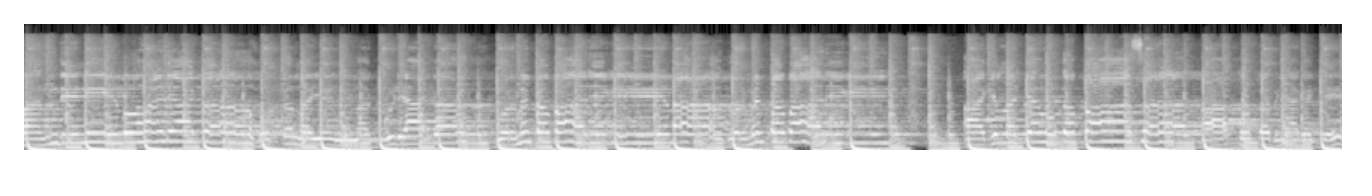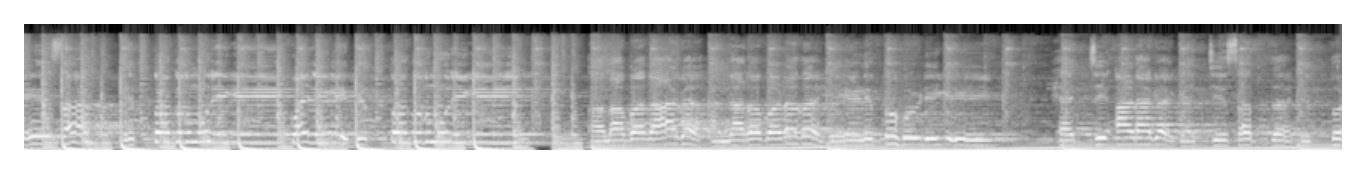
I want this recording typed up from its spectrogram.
ಬಂದಿ ನೀನು ಹಳ್ಯಾಕ ಹೊಕ್ಕಲ ಎಲ್ಲ ಕುಡ್ಯಾಕ. ಗೋರ್ಮೆಂಟ್ ಬಾರಿಗೆ ನಾ ಗೋರ್ಮೆಂಟ್ ಬಾರಿಗೆ. ಆಗಿಲ್ಲ ಟೆಂತ ಪಾಸ ಆತೋ ಕೇಸ. ಬಿತ್ತೋಗುದು ಮುರಿಗಿ ಕೊಳ್ಳಿಗಿ ಬಿತ್ತೋಗುದು ಮುರಿಗಿ ಅಲಬದಾಗ ಅಂಗಾರ ಬಡದ ಹೇಳಿತು ಹುಡುಗಿ. ಹೆಜ್ಜೆ ಅಡಗ ಗಜ್ಜೆ ಸದ್ದ ಬಿತ್ತೋ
